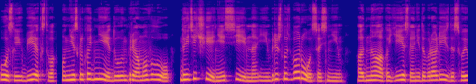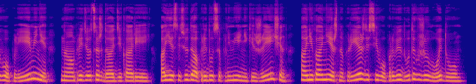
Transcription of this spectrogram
После их бегства он несколько дней дул им прямо в лоб, да и течение сильно, и им пришлось бороться с ним. Однако, если они добрались до своего племени, нам придется ждать дикарей. А если сюда придут соплеменники женщин, они, конечно, прежде всего проведут их в жилой дом.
